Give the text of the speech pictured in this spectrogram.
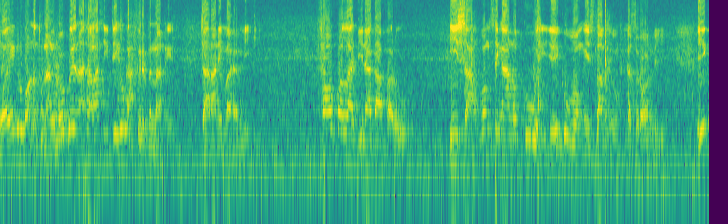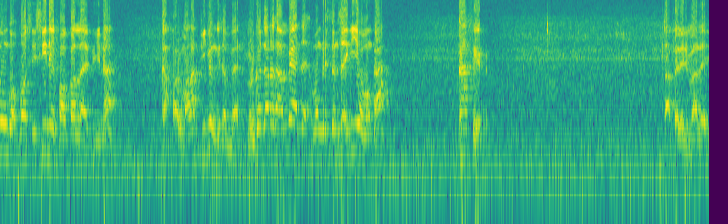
Wah iku kok tenan kok kowe salah sithik iku kafir tenan iki. Carane memahami iki. Faqal ladina kafaru Isa wong sing anut kuwe yaiku wong Islam wong Nasrani. Iku kok posisine fakal ladina kafir malah bingung sampean. Mergo cara sampean wong Kristen saiki ya wong ka kafir. Tak balik malih.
